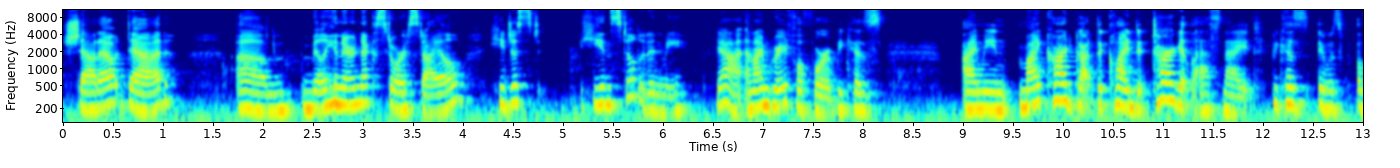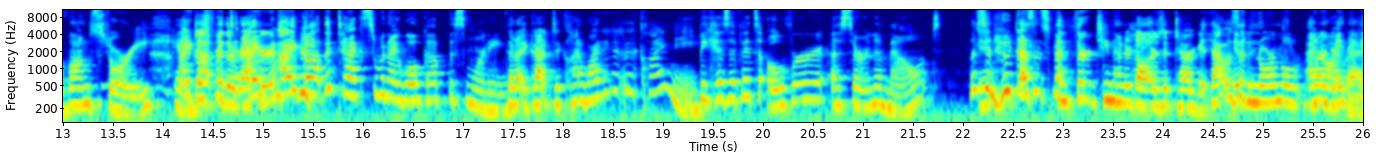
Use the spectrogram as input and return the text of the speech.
Shout out dad. Um, millionaire next door style. He just he instilled it in me. Yeah, and I'm grateful for it because, I mean, my card got declined at Target last night because it was a long story. Okay, just for the, te- record, I, got the text when I woke up this morning. that I got declined. Why did it decline me? because if it's over a certain amount, Listen, who doesn't spend thirteen hundred dollars at Target? That was If a normal. I know I Target think run.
